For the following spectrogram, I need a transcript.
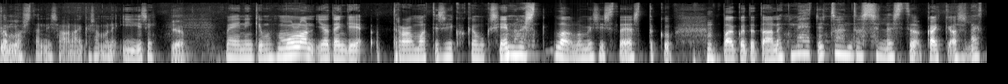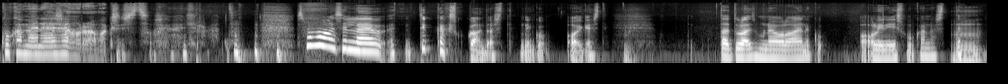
tämmöistä, niin se on aika semmoinen easy yep. Meininki. Mutta mulla on jotenkin traumaattisia kokemuksia noista laulamisista ja sitten kun paikotetaan, että meet nyt on tuossa silleen, sitten kaikki on silleen, että kuka menee seuraavaksi, sitten se on hirveä. Sitten mä silleen, että tykkääkö kukaan tästä niin kuin oikeasti. Mm. Tai tulee semmoinen olo aina, kun oli niissä mukana sitten. Mm.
